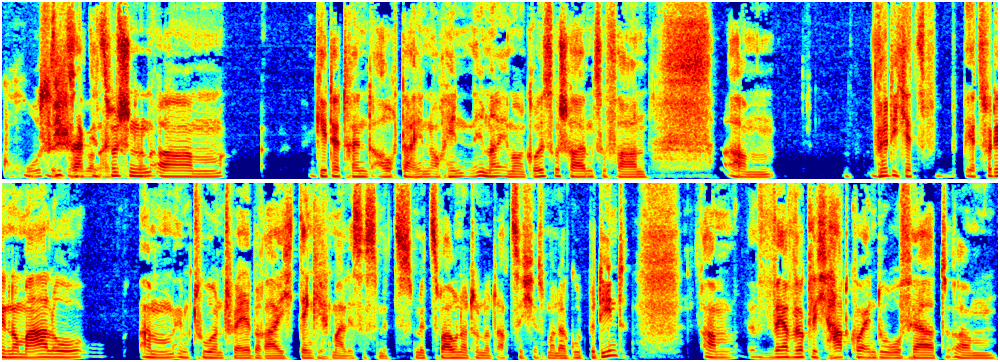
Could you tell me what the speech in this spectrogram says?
große Wie gesagt, Scheibe inzwischen ähm, geht der Trend auch dahin, auch hinten immer, immer größere Scheiben zu fahren. Ähm, würde ich jetzt, jetzt für den Normalo ähm, im Tour- und Trail-Bereich, denke ich mal, ist es mit, mit 200, 180 ist man da gut bedient. Ähm, wer wirklich Hardcore-Enduro fährt ähm,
